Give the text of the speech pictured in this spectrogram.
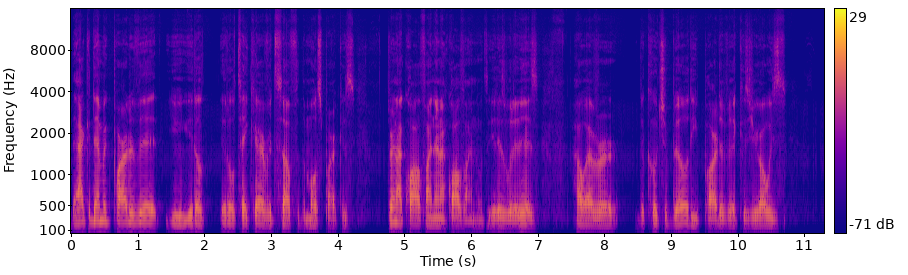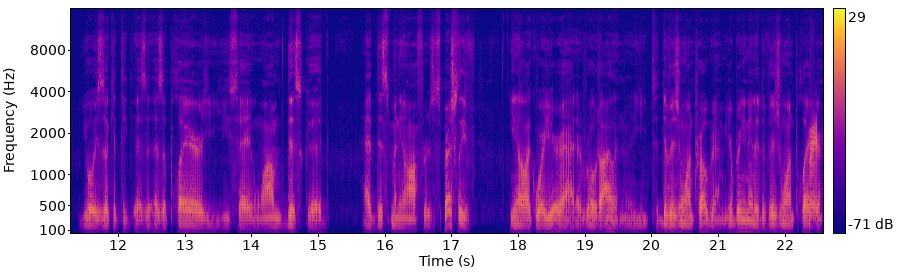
the academic part of it, you it'll it'll take care of itself for the most part because they're not qualifying, they're not qualifying. It is what it is. However, the coachability part of it because you're always you always look at the as a, as a player you say well I'm this good had this many offers especially if you know like where you're at at Rhode Island it's a Division One program you're bringing in a Division One player right.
